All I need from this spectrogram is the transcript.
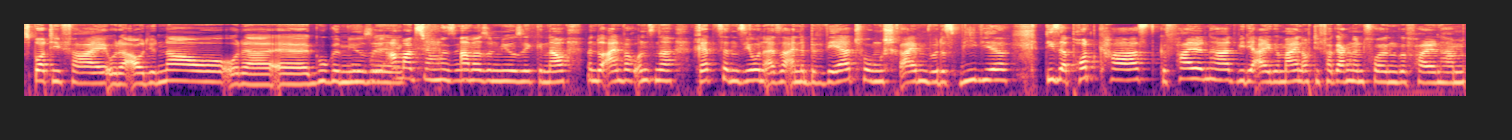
Spotify oder Audio Now oder äh, Google Music, Google, Amazon Music. Amazon Music, genau. Wenn du einfach uns eine Rezension, also eine Bewertung schreiben würdest, wie dir dieser Podcast gefallen hat, wie dir allgemein auch die vergangenen Folgen gefallen haben,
